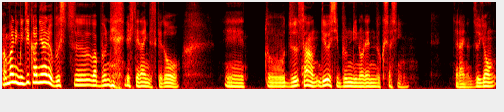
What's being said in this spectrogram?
あまり身近にある物質は分離できてないんですけど、えっ、と、図3、粒子分離の連続写真じゃないの、図4、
